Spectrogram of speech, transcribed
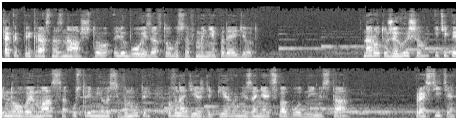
так как прекрасно знал, что любой из автобусов мне подойдет. Народ уже вышел, и теперь новая масса устремилась внутрь в надежде первыми занять свободные места – «Простите»,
